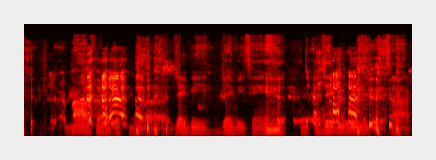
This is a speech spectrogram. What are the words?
Brown playing against the, uh, JB, JB team, a JB league at the time.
